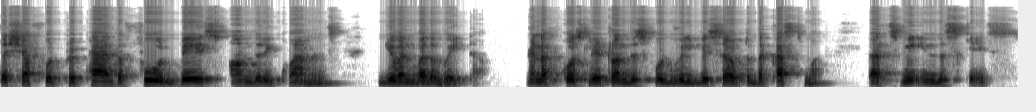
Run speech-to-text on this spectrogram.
the chef would prepare the food based on the requirements given by the waiter. And of course, later on this food will be served to the customer. That's me in this case.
